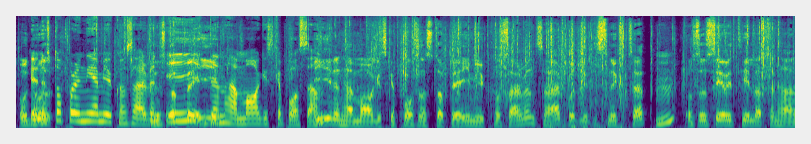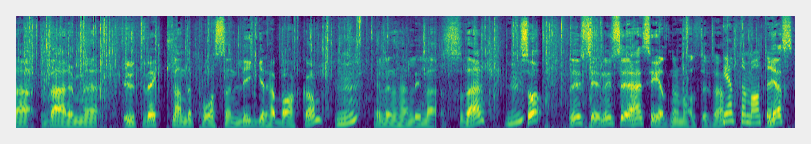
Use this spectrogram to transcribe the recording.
och då, nu stoppar du ner mjukkonserven i, jag i- den här magiska påsen. I den här magiska påsen stoppar jag i mjukkonserven så här på ett lite snyggt sätt. Mm. Och så ser vi till att den här värmeutvecklande påsen ligger här bakom. Mm. Eller den här lilla sådär. Så, nu ser, nu ser, här ser helt normalt ut va? Helt normalt ut. Yes.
